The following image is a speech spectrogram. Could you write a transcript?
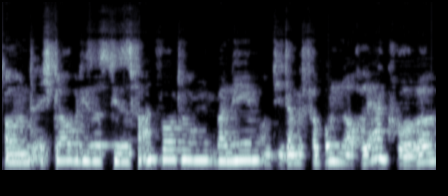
Und ich glaube, dieses, dieses Verantwortung übernehmen und die damit verbundene auch Lernkurve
